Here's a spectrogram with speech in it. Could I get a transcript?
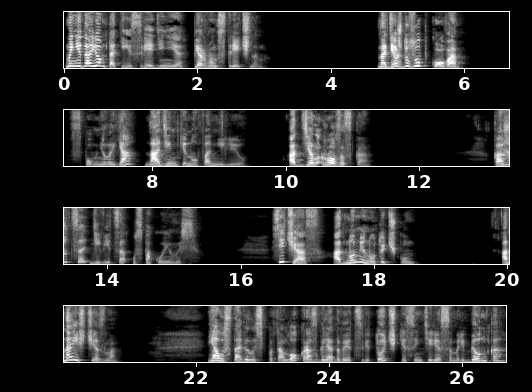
мы не даем такие сведения первым встречным. Надежда Зубкова, вспомнила я Наденькину фамилию. Отдел розыска. Кажется, девица успокоилась. Сейчас, одну минуточку. Она исчезла. Я уставилась в потолок, разглядывая цветочки с интересом ребенка,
